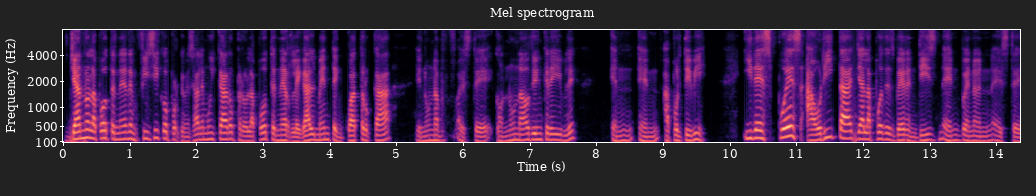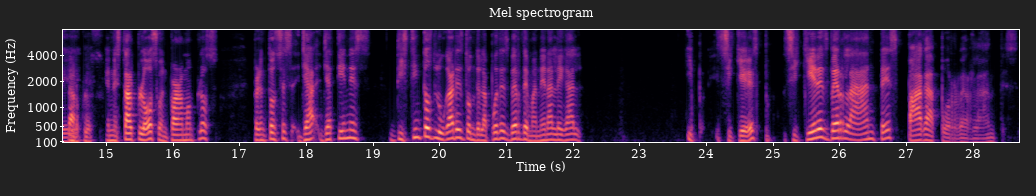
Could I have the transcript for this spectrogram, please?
Ya no la puedo tener en físico porque me sale muy caro, pero la puedo tener legalmente en 4K, en una, este, con un audio increíble en, en Apple TV. Y después, ahorita ya la puedes ver en Disney, en, bueno, en este, Star Plus. en Star Plus o en Paramount Plus. Pero entonces ya, ya tienes distintos lugares donde la puedes ver de manera legal. Y si quieres, si quieres verla antes, paga por verla antes.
